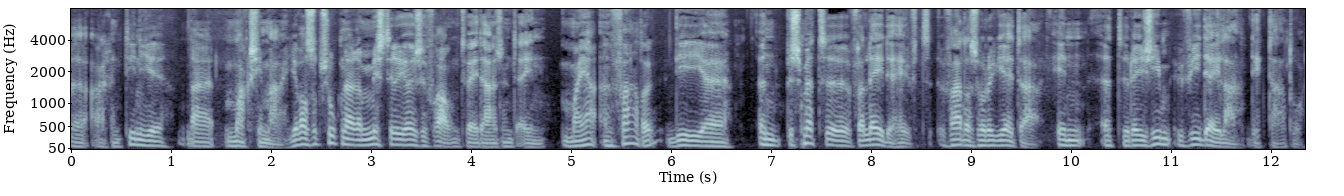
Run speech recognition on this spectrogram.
uh, Argentinië naar Maxima. Je was op zoek naar een mysterieuze vrouw in 2001. Maar ja, een vader die uh, een besmet uh, verleden heeft. Vader Zorrieta in het regime Videla-dictator.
